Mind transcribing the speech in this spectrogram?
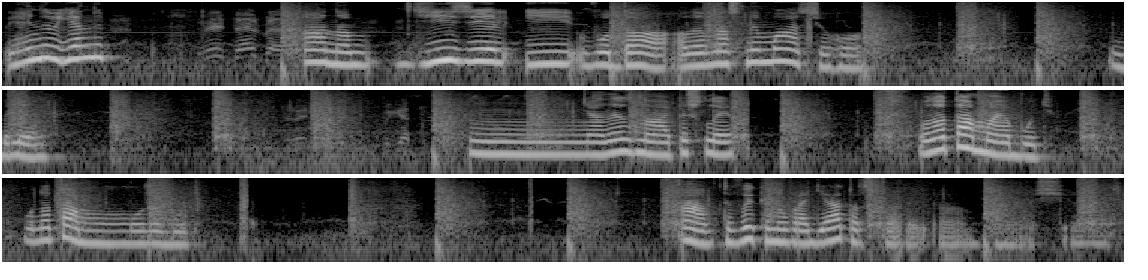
Я не, я не а, нам дізель і вода, але в нас нема цього. Блін. Я не знаю, пішли. Воно там має бути. Воно там може бути. А, ти викинув радіатор старий. А, блін, ще раз.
